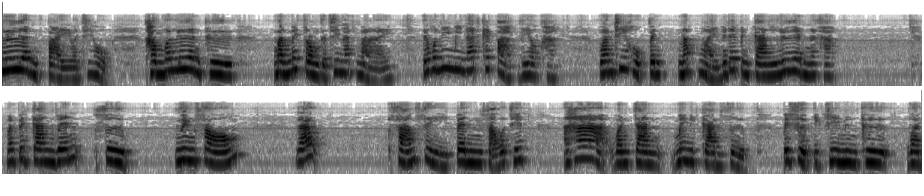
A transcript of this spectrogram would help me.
เลื่อนไปวันที่หกคำว่าเลื่อนคือมันไม่ตรงกับที่นัดหมาย แต่วันนี้มีนัดแค่ปากเดียวค่ะ วันที่หกเป็นนัดใหม่ไม่ได้เป็นการเลื่อนนะคะ มันเป็นการเว้นสืบหนึ่งสองแล้วสามสี่เป็นเสาร์อาทิตย์ห้าวันจันทร์ไม่มีการสืบ ไปสืบอีกทีหนึ่งคือวัน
